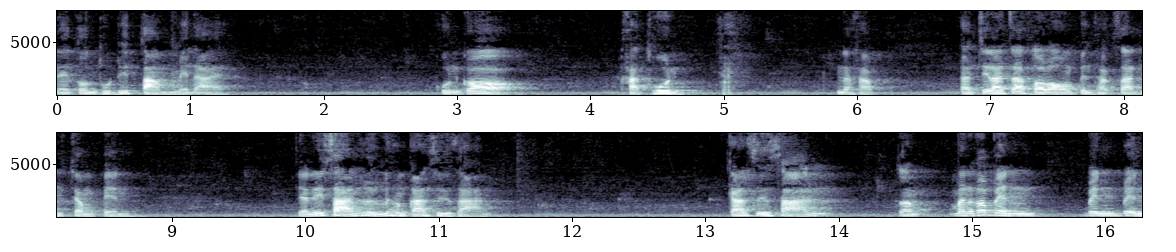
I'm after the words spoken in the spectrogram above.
ได้ต้นทุนที่ต่ำไม่ได้ คุณก็ขาดทุนนะครับ การเจราจาต่อรองเป็นทักษะที่จำเป็น อย่างที่สามก็คือเรื่องของการสื่อสาร การสื่อสารมันก็เป็นเป็นเป็น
